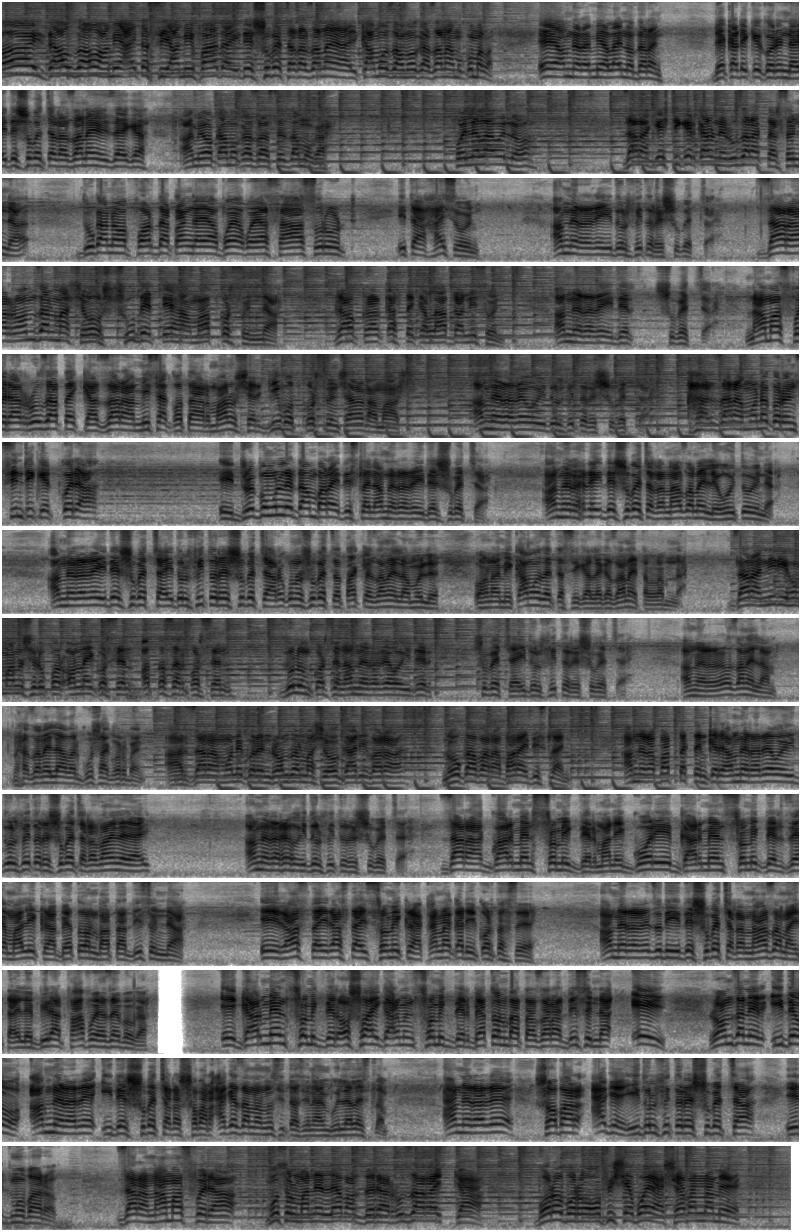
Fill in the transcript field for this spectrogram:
ভাই যাও যাও, আমি আইতাছি, আমি ফায়দা, ঈদের শুভেচ্ছাটা জানাই আই, কামো জামো গা, জানামো কমালা। এ, আপনারা মেয়ে লাইন দাঁড়ান। ডেকা ডেকে করেন না, ঈদের শুভেচ্ছাটা জানাই ওই জায়গা। আমিও কামো কাজ আছে, যামো গা। পয়লা হইল, যারা গ্যাস্ট্রিকের কারণে রোজা রাখতারছেন না, দোকানো, পর্দা টাঙ্গাইয়া, বয়া বয়া, চা, চুরুট, ইটা হাইছুন আপনারা ঈদ উল ফিতরের শুভেচ্ছা। যারা রমজান মাসেও সুদে টেহা মাফ করছেন না, গ্রাহকরার কাছ থেকে লাভটা নিছেন আপনারা ঈদের শুভেচ্ছা। নামাজ পড়া, রোজা তাইকা যারা মিশা কথা আর মানুষের গিবত করছেন সারাটা মাস আপনারা রে ঈদুল ফিতরের শুভেচ্ছা। আর যারা মনে করেন সিন্ডিকেট কইরা এই দ্রব্যমূল্যের দাম বাড়াই দিসলেন আপনারা ঈদের শুভেচ্ছা। আপনারা ঈদের শুভেচ্ছাটা না জানাইলে ওই তোই না। আপনারা ঈদের শুভেচ্ছা, ঈদুল ফিতরের শুভেচ্ছা আরও কোনো শুভেচ্ছা থাকলে জানাইলাম হইলে, ওখানে আমি কামও যাইতেছি গালেগা জানাই পারলাম না। যারা নিরীহ মানুষের উপর অন্যায় করছেন, অত্যাচার করছেন জুলুম করছেন আপনারা ঈদের শুভেচ্ছা, ঈদুল ফিতরের শুভেচ্ছা। আপনারাও জানাইলাম, না জানাইলে আবার গোসা করবেন। আর যারা মনে করেন রমজান মাসেও গাড়ি ভাড়া, নৌকা ভাড়া বাড়াই দিসলেন আপনারা বাদ থাকতেন কেরে আপনারা রে ওই ঈদুল ফিতরের শুভেচ্ছাটা জানাইলে যাই আপনারা রে ঈদুল ফিতরের শুভেচ্ছা। যারা গার্মেন্টস শ্রমিকদের মানে গরিব গার্মেন্টস শ্রমিকদের যে মালিকরা বেতন ভাতা দিচ্ছেন না, এই রাস্তায় রাস্তায় শ্রমিকরা কানাকারি করতেছে। আপনারা যদি ঈদের শুভেচ্ছাটা না জানাই, তাইলে বিরাট পাপ হয়ে যাইব গা। এই গার্মেন্টস শ্রমিকদের, অসহায় গার্মেন্টস শ্রমিকদের বেতন ভাতা যারা দিচ্ছেন না, এই রমজানের ঈদেও আপনারা রে ঈদের শুভেচ্ছাটা সবার আগে জানানো উচিত আছে, আমি বুঝলাল ইসলাম। আপনারা রে সবার আগে ঈদ উল ফিতরের শুভেচ্ছা, ঈদ মুবারক। যারা নামাজ পড়া, মুসলমানের লেবাস ধরা, রোজা রাইকা বড় বড় অফিসে বয়া, সেবার নামে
